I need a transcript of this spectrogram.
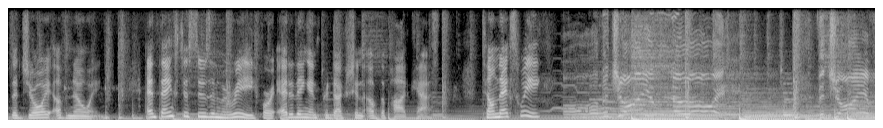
The Joy of Knowing. And thanks to Susan Marie for editing and production of the podcast. Till next week. Oh, the joy of knowing, the joy of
